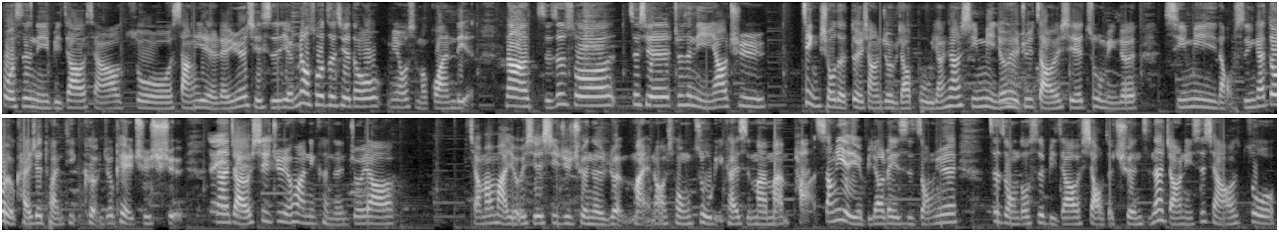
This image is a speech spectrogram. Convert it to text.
或是你比较想要做商业类？因为其实也没有说这些都没有什么关联，那只是说这些就是你要去。进修的对象就比较不一样，像新密，你就可以去找一些著名的新密老师，应该都有开一些团体课，你就可以去学。那假如戏剧的话，你可能就要想办法有一些戏剧圈的人脉，然后从助理开始慢慢爬。商业也比较类似这种，因为这种都是比较小的圈子。那假如你是想要做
